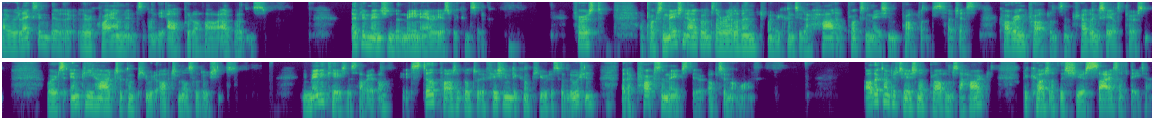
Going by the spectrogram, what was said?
by relaxing the, the requirements on the output of our algorithms. Let me mention the main areas we consider. First, approximation algorithms are relevant when we consider hard approximation problems, such as covering problems and traveling salesperson, where it's NP hard to compute optimal solutions. In many cases, however, it's still possible to efficiently compute a solution that approximates the optimal one. Other computational problems are hard because of the sheer size of data.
